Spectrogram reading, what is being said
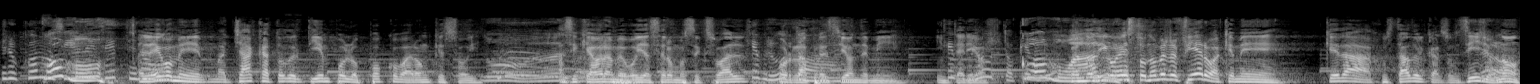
pero ¿cómo? Si él es hétero. El ego me machaca todo el tiempo lo poco varón que soy. Así que ahora me voy a hacer homosexual por la presión de mi interior. bruto, qué ¿Cómo? Cuando digo esto no me refiero a que me queda ajustado el calzoncillo, no.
